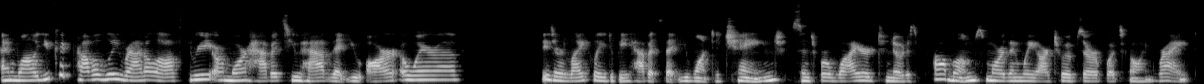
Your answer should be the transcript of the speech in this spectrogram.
And while you could probably rattle off three or more habits you have that you are aware of, these are likely to be habits that you want to change since we're wired to notice problems more than we are to observe what's going right.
